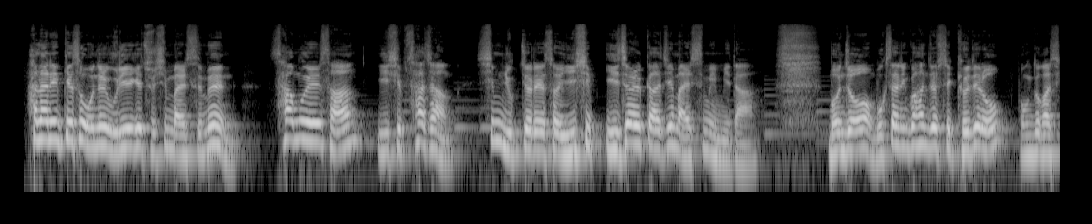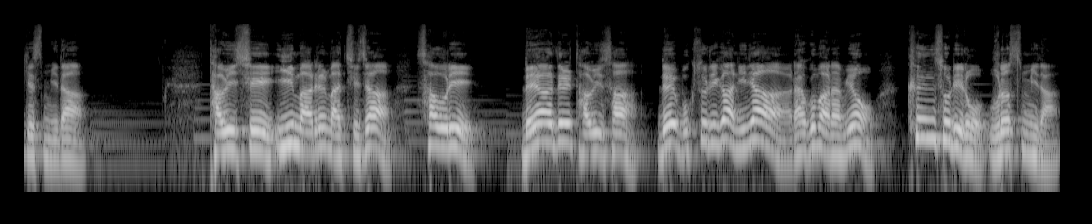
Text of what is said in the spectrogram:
하나님께서 오늘 우리에게 주신 말씀은 사무엘상 24장 16절에서 22절까지 말씀입니다. 먼저 목사님과 한 절씩 교대로 봉독하시겠습니다. 다윗이 이 말을 마치자 사울이 내 아들 다윗아 내 목소리가 아니냐라고 말하며 큰 소리로 울었습니다.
